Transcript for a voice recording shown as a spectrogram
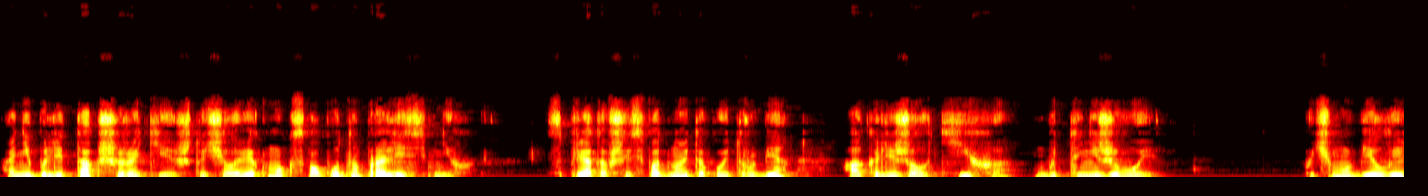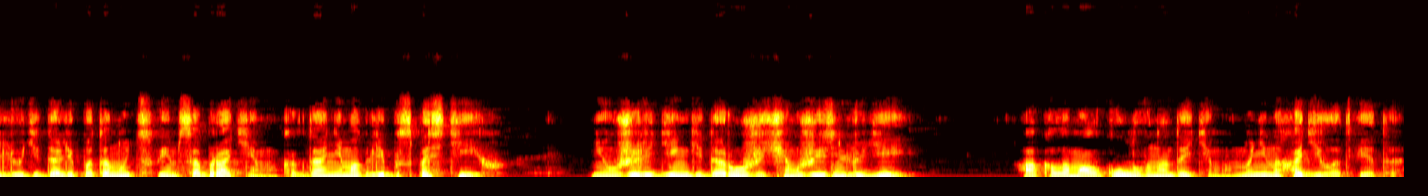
Они были так широки, что человек мог свободно пролезть в них. Спрятавшись в одной такой трубе, Ака лежал тихо, будто неживой. Почему белые люди дали потонуть своим собратьям, когда они могли бы спасти их? Неужели деньги дороже, чем жизнь людей? Ака ломал голову над этим, но не находил ответа.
